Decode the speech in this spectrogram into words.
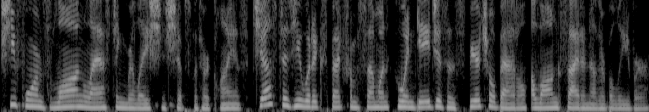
She forms long lasting relationships with her clients, just as you would expect from someone who engages in spiritual battle alongside another believer.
